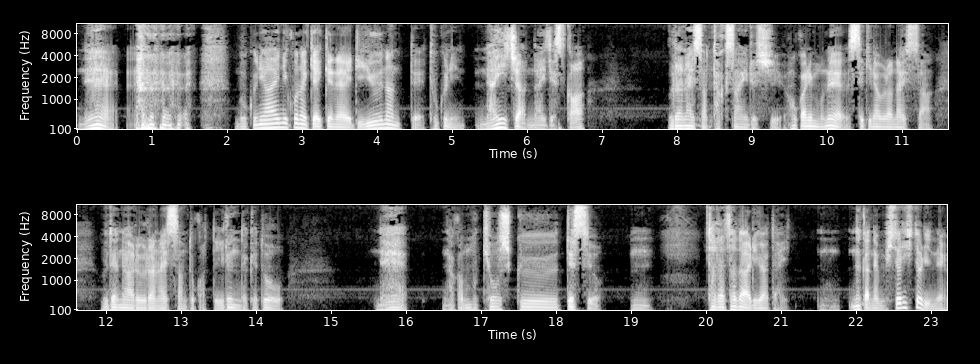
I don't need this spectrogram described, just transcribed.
ねえ。僕に会いに来なきゃいけない理由なんて特にないじゃないですか占い師さんたくさんいるし、他にもね、素敵な占い師さん、腕のある占い師さんとかっているんだけど、ね、なんかもう恐縮ですよ。うん。ただただありがたい。うん、なんかね、一人一人ね、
